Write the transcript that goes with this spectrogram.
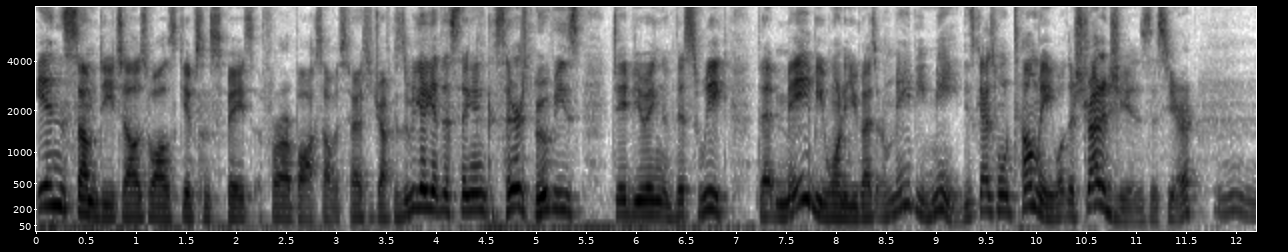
in some detail as well as give some space for our box office fantasy draft because we gotta get this thing in because there's movies debuting this week that maybe one of you guys or maybe me these guys won't tell me what their strategy is this year mm.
